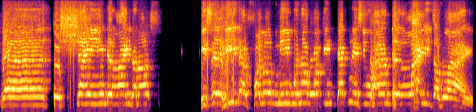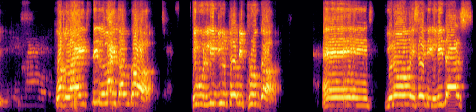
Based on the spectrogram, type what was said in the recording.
The, to shine the light on us. He said, He that followed me will not walk in darkness, you have the light of life. What light? The light of God. He will lead you to the true God. And you know, he said the leaders,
